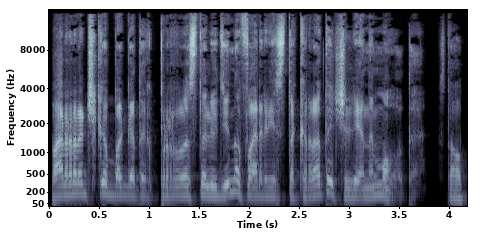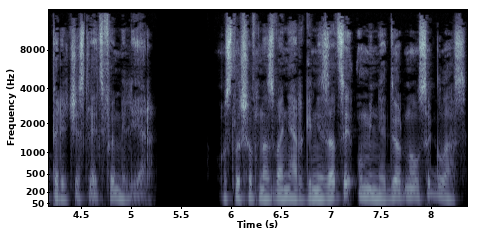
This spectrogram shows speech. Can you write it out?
«Парочка богатых простолюдинов, аристократы, члены молота», — стал перечислять фамильяр. Услышав название организации, у меня дернулся глаз.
